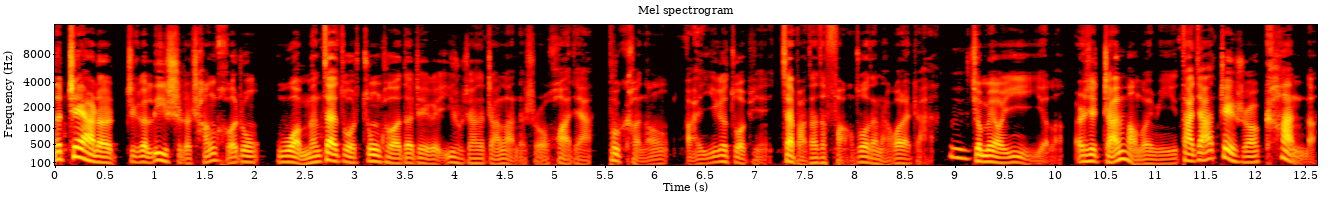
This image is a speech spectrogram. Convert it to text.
那这样的这个历史的长河中，我们在做综合的这个艺术家的展览的时候，画家不可能把一个作品再把他的仿作再拿过来展，嗯，就没有意义了。而且展仿作也没意义，大家这时候看的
